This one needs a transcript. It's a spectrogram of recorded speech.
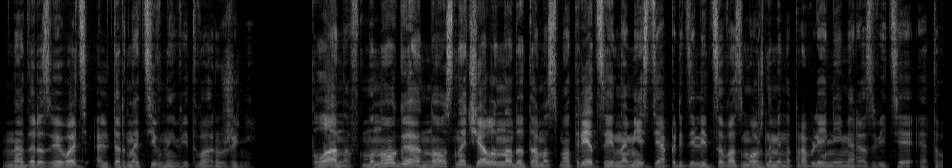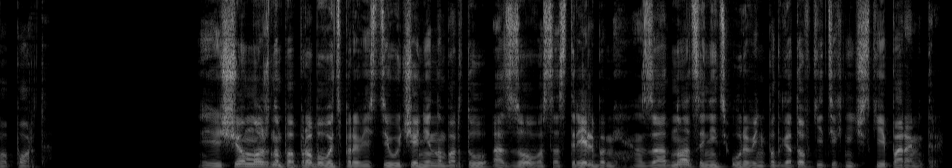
Надо развивать альтернативный вид вооружений. Планов много, но сначала надо там осмотреться и на месте определиться возможными направлениями развития этого порта. Еще можно попробовать провести учение на борту Азова со стрельбами, заодно оценить уровень подготовки и технические параметры.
